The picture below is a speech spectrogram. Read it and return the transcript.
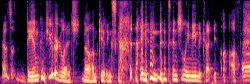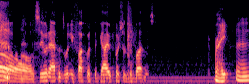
That was a damn computer glitch. No, I'm kidding, Scott. I didn't intentionally mean to cut you off. Oh, see what happens when you fuck with the guy who pushes the buttons? Right. Uh,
